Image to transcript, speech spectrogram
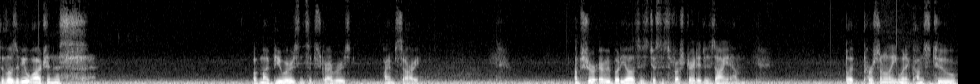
To those of you watching this, of my viewers and subscribers, I'm sorry. I'm sure everybody else is just as frustrated as I am. But personally, when it comes to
